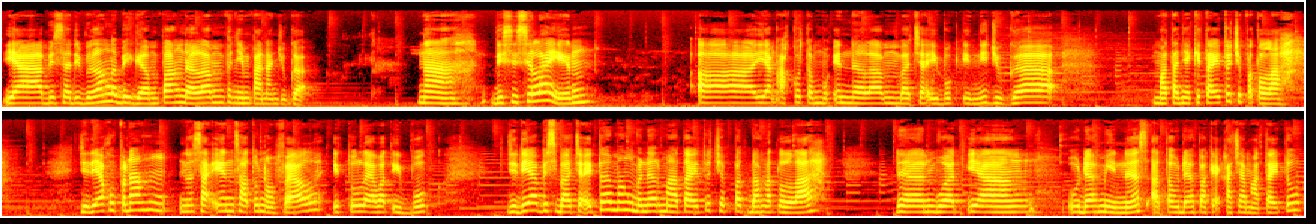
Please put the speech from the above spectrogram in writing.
ya bisa dibilang lebih gampang dalam penyimpanan juga. Nah, di sisi lain uh, yang aku temuin dalam baca ebook ini juga matanya kita itu cepat lelah jadi aku pernah nyelesain satu novel itu lewat ebook. Jadi habis baca itu emang bener mata itu cepet banget lelah. Dan buat yang udah minus atau udah pakai kacamata itu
